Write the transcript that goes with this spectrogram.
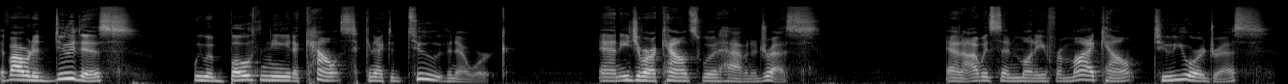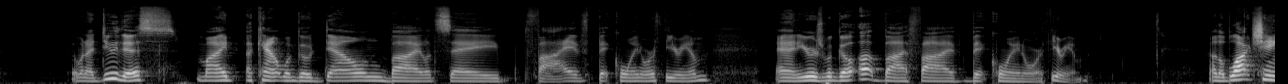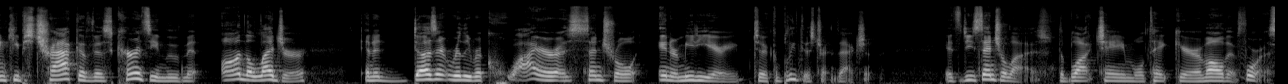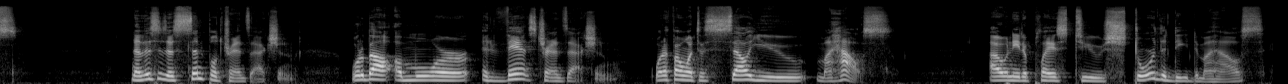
If I were to do this, we would both need accounts connected to the network, and each of our accounts would have an address and I would send money from my account to your address. And when I do this, my account would go down by, let's say, five Bitcoin or Ethereum, and yours would go up by five Bitcoin or Ethereum. Now, the blockchain keeps track of this currency movement on the ledger, and it doesn't really require a central intermediary to complete this transaction. It's decentralized. The blockchain will take care of all of it for us. Now, this is a simple transaction. What about a more advanced transaction? What if I want to sell you my house? I would need a place to store the deed to my house,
